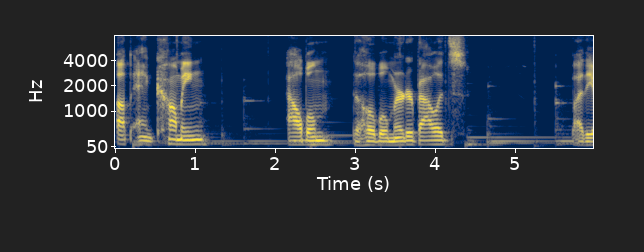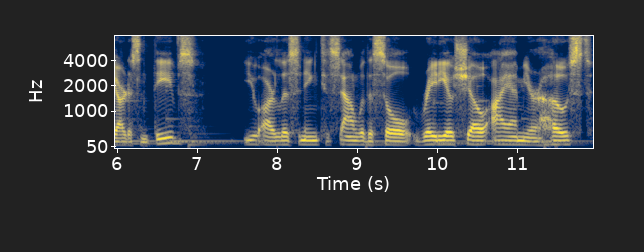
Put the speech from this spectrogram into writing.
up and coming album The Hobo Murder Ballads by the Artisan Thieves. You are listening to Sound with a Soul radio show. I am your host,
